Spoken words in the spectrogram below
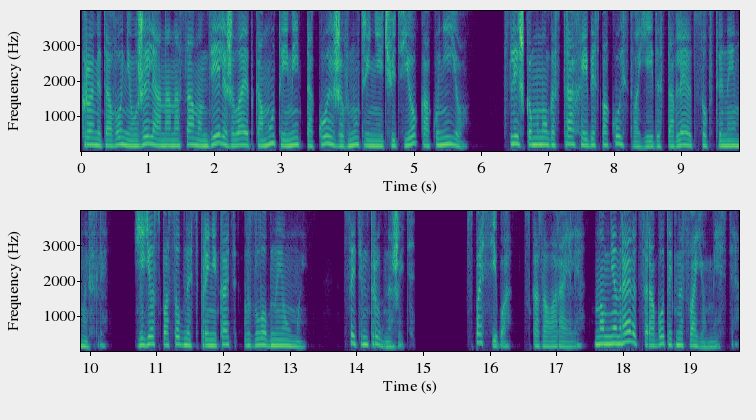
Кроме того, неужели она на самом деле желает кому-то иметь такое же внутреннее чутье, как у нее? Слишком много страха и беспокойства ей доставляют собственные мысли. Ее способность проникать в злобные умы. С этим трудно жить. «Спасибо», — сказала Райли, «но мне нравится работать на своем месте».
